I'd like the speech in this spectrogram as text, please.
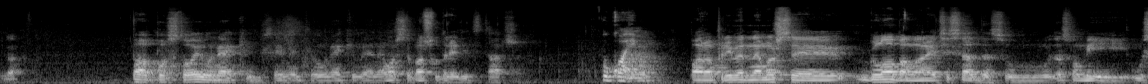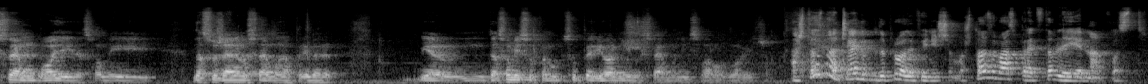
Da. Pa postoji u nekim segmentima, u nekim ne, ne može se baš odrediti tačno. U kojim? Pa, na primjer, ne može se globalno reći sad da, su, da smo mi u svemu bolji, da smo mi, da su žene u svemu, na primjer, jer da smo mi super, superiorniji u svemu, nismo logično. A šta znači, ajde da prvo definišemo, šta za vas predstavlja jednakost?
